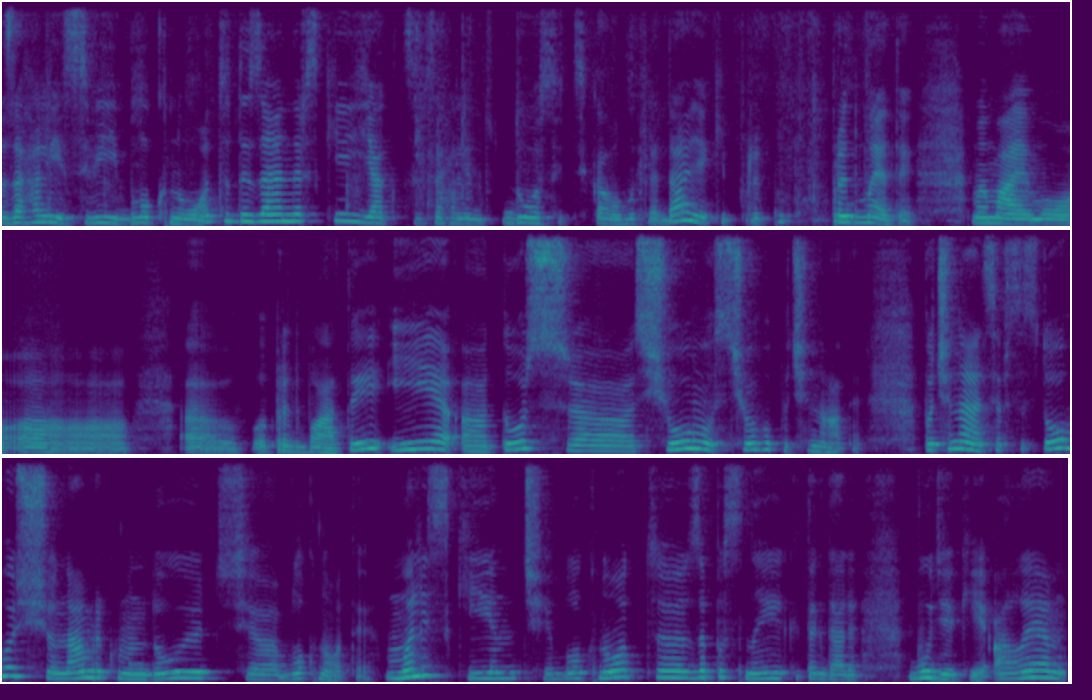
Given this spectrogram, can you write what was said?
взагалі свій блокнот дизайнерський, як це взагалі досить цікаво виглядає, які предмети ми маємо е, придбати. І е, тож, е, що, з чого починати? Починається все з того, що нам рекомендують е, блокноти. Моліскін чи блокнот е, записник і так далі. Будь-які. Але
